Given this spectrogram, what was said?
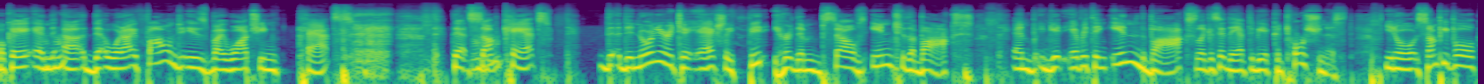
Okay, and uh, that, what I found is by watching cats that some cats the, the ordinary to actually fit her themselves into the box and get everything in the box. Like I said, they have to be a contortionist. You know, some people,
